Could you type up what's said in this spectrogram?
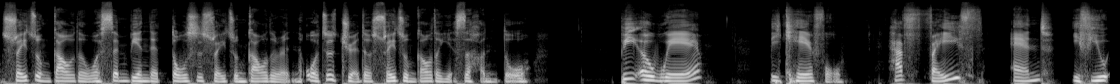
水准高的，我身边的都是水准高的人，我就觉得水准高的也是很多。Be aware, be careful, have faith, and if you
